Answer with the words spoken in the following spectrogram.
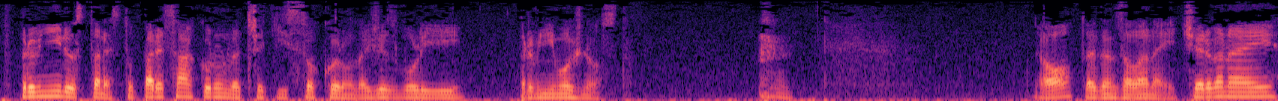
v první dostane 150 korun, ve třetí 100 korun, takže zvolí první možnost. Jo, to je ten zelený. Červený,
